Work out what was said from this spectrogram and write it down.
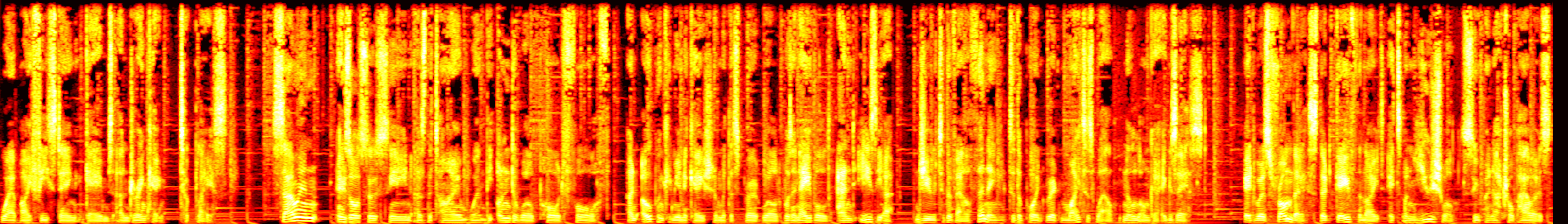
whereby feasting, games, and drinking took place. Samhain is also seen as the time when the underworld poured forth, and open communication with the spirit world was enabled and easier due to the veil thinning to the point where it might as well no longer exist. It was from this that gave the night its unusual supernatural powers.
